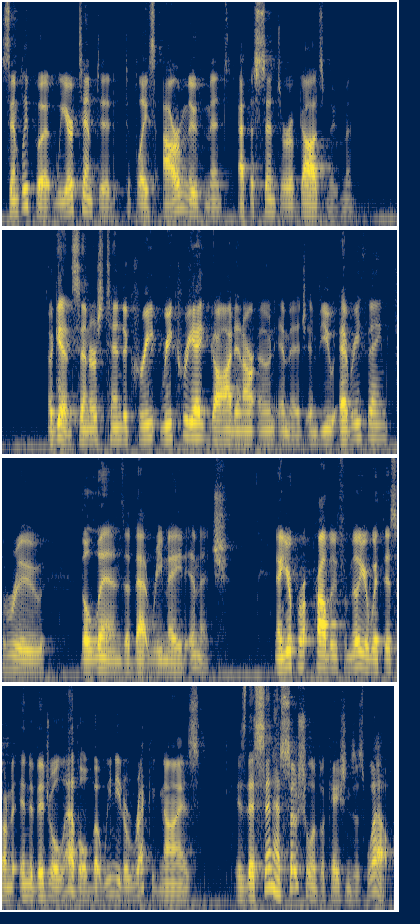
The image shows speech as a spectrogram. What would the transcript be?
Simply put, we are tempted to place our movement at the center of God's movement. Again, sinners tend to cre- recreate God in our own image and view everything through the lens of that remade image. Now, you're pr- probably familiar with this on an individual level, but we need to recognize is that sin has social implications as well.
